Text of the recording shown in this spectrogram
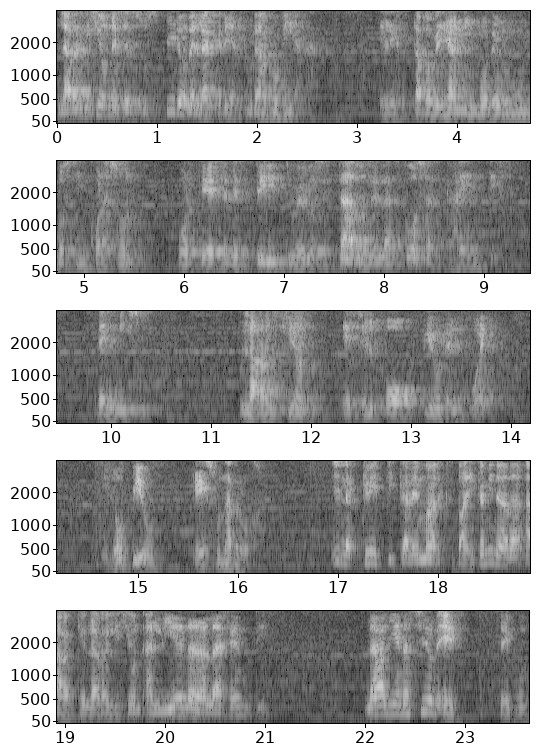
La religión es el suspiro de la criatura agobiada, el estado de ánimo de un mundo sin corazón, porque es el espíritu de los estados de las cosas carentes del mismo. La religión es el opio del pueblo. El opio es una droga. Y la crítica de Marx va encaminada a que la religión aliena a la gente la alienación es, según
